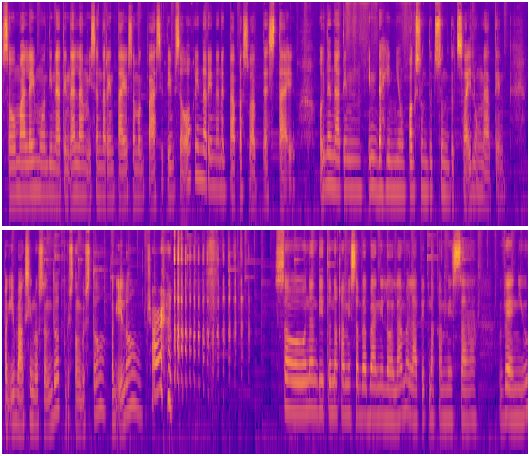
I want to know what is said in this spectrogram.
So, malay mo, hindi natin alam, isa na rin tayo sa mag-positive. So, okay na rin na nagpapaswab test tayo. Huwag na natin indahin yung pagsundot-sundot sa ilong natin. Pag ibang sinusundot, gustong-gusto. Pag ilong, char! so, nandito na kami sa baba ni Lola. Malapit na kami sa venue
